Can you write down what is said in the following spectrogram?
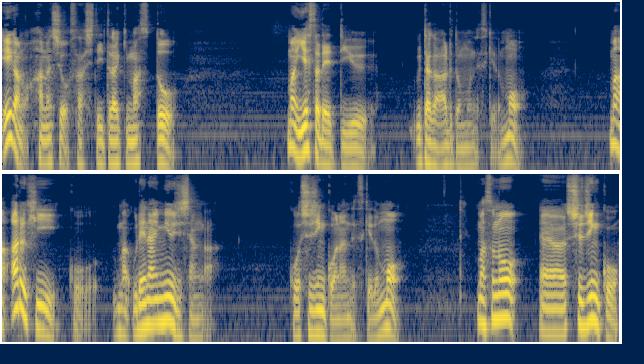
映画の話をさせていただきますと、まあ、イエスタデーっていう歌があると思うんですけども、まあ、ある日、こう、まあ、売れないミュージシャンが、こう、主人公なんですけども、まあ、その、えー、主人公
